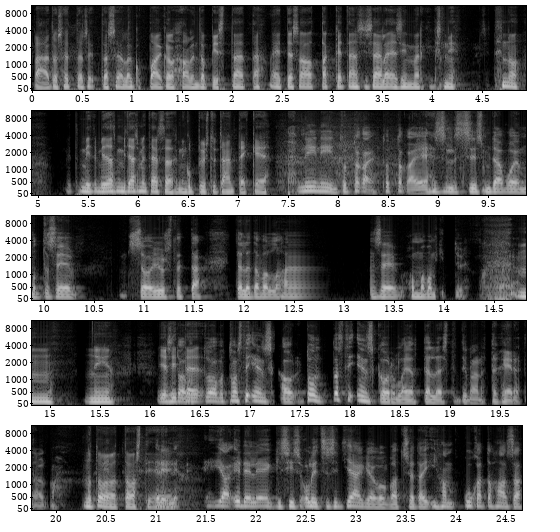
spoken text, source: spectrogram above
päätös, että sitten siellä kun paikallishallinto pistää, että ette saa ottaa ketään sisälle esimerkiksi, niin sitten no, mit, mit, mitäs, mitäs me tässä niin pystytään tekemään? Niin, niin, totta kai, totta kai, eihän sille siis mitä voi, mutta se, se on just, että tällä tavalla se homma vankittyy. Mm, niin, ja sitten, toivottavasti, ensi kaudella, toivottavasti ensi kaudella ei ole tällaista tilannetta kertaakaan. No toivottavasti ei. Ja edelleenkin, siis olit se sitten jääkiekon katsoja tai ihan kuka tahansa,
